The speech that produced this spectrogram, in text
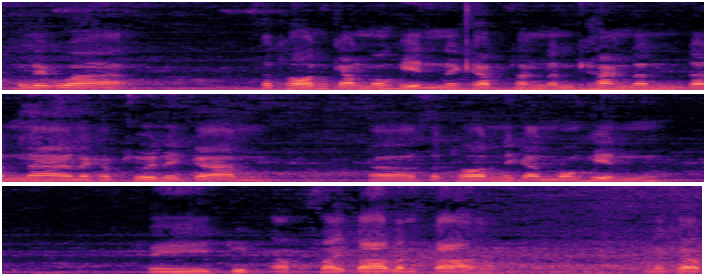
เขาเรียกว่า สะท้อนการมองเห็นนะครับทั้งด้านข้างด้านด้านหน้านะครับ ช่วยในการสะท้อนในการมองเห็น ในจุดอับสายตาต่างๆนะครับ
